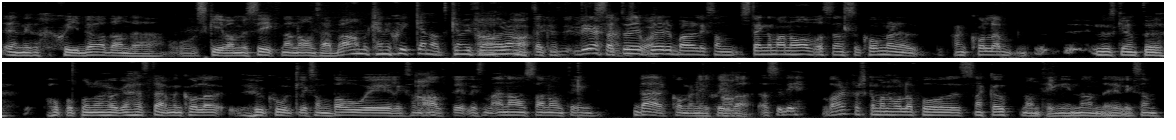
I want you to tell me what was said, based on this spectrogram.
energidödande att skriva musik när någon säger ah, men kan ni skicka något? Kan vi få ja, höra ja, något? Det, det så att då, då, är det bara liksom, stänger man av och sen så kommer det, han kolla, nu ska jag inte hoppa på några höga hästar, men kolla hur coolt liksom Bowie liksom ja. alltid liksom annonsar någonting. Där kommer en ny skiva. Ja. Alltså det, varför ska man hålla på och snacka upp någonting innan? Det är liksom...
